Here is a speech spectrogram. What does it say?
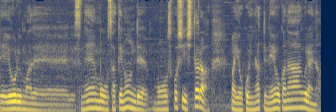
で夜までですねもうお酒飲んでもう少ししたらまあ、横になって寝ようかなぐらいな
